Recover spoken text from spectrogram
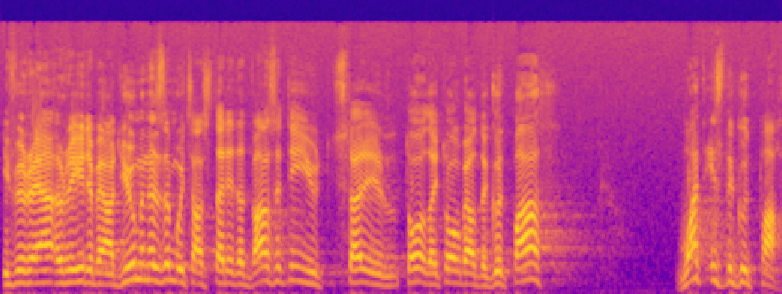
If you read about humanism, which I studied at varsity, you study, they talk about the good path. What is the good path?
